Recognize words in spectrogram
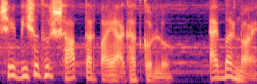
সেই বিষধর সাপ তার পায়ে আঘাত করল। একবার নয়,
